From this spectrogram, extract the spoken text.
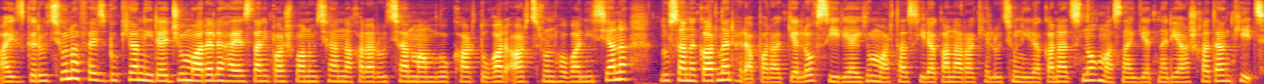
Այս գրությունը Facebook-յան իր էջում արել է Հայաստանի Պաշտպանության նախարարության մամլոք արտուղար Արծրուն Հովանիսյանը լուսանկարներ հրապարակելով Սիրիայում մարդասիրական առաքելություն իրականացնող մասնագետների աշխատանքից։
